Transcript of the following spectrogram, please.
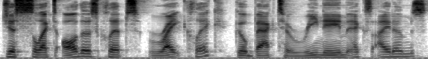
Just select all those clips, right click, go back to rename X items,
